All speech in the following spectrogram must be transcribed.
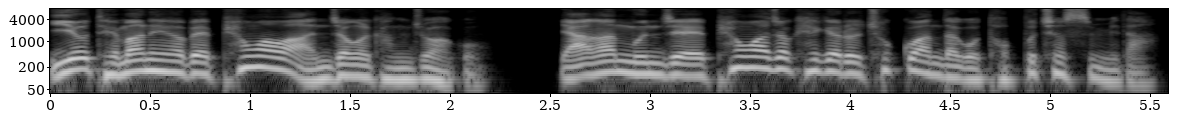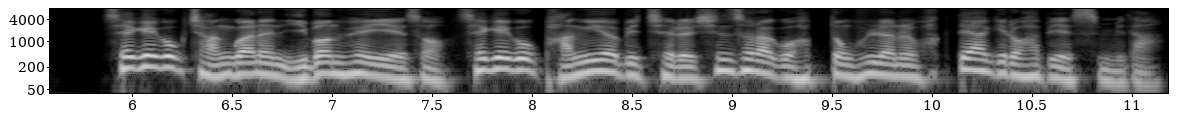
이어 대만 해협의 평화와 안정을 강조하고 양안 문제의 평화적 해결을 촉구한다고 덧붙였습니다. 세계국 장관은 이번 회의에서 세계국 방위협의체를 신설하고 합동훈련을 확대하기로 합의했습니다.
